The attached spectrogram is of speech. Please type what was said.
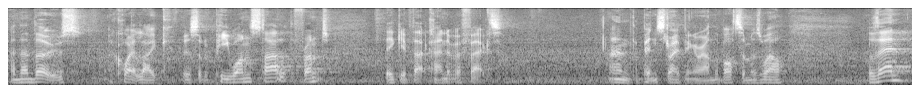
And then those are quite like the sort of P1 style at the front. They give that kind of effect. And the pinstriping around the bottom as well. Then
